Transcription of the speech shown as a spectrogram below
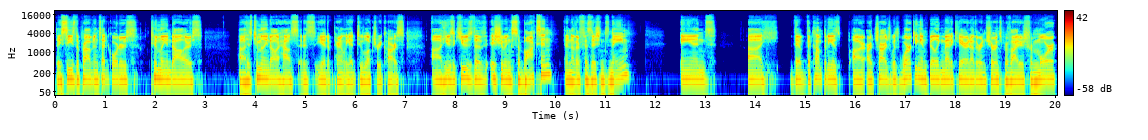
They seized the Providence headquarters, two million dollars, uh, his two million dollar house, and his, he had apparently had two luxury cars. Uh, he was accused of issuing Suboxone in another physician's name, and uh, the the company is are, are charged with working and billing Medicare and other insurance providers for more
